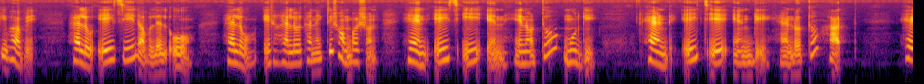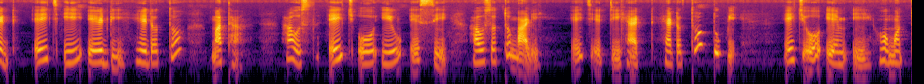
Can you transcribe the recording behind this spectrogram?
কীভাবে? Hello H E double L O hello এর হ্যালো এখানে একটি সম্ভাষণ। হেন এইচ ই এন হেন অর্থ মুরগি। Hand H A N D hand অর্থ হাত। Head H E A D head অর্থ মাথা। House H O U S C house অর্থ বাড়ি। H A T hat hat অর্থ টুপি। H O M E home অর্থ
